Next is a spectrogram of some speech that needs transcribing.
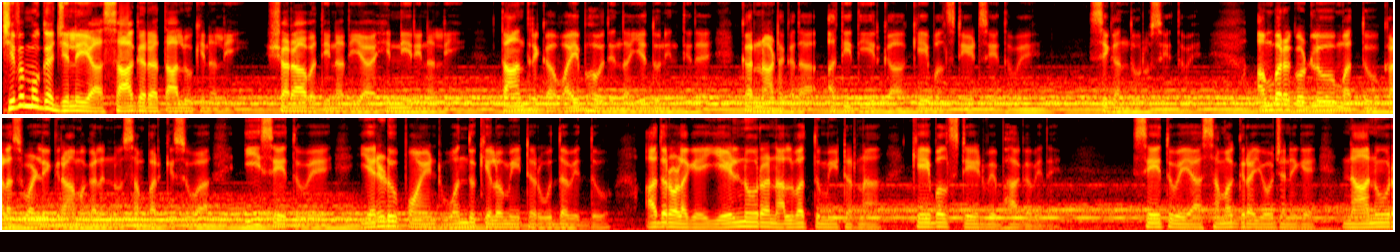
ಶಿವಮೊಗ್ಗ ಜಿಲ್ಲೆಯ ಸಾಗರ ತಾಲೂಕಿನಲ್ಲಿ ಶರಾವತಿ ನದಿಯ ಹಿನ್ನೀರಿನಲ್ಲಿ ತಾಂತ್ರಿಕ ವೈಭವದಿಂದ ಎದ್ದು ನಿಂತಿದೆ ಕರ್ನಾಟಕದ ಅತಿ ದೀರ್ಘ ಕೇಬಲ್ ಸ್ಟೇಟ್ ಸೇತುವೆ, ಸಿಗಂದೂರು ಸೇತುವೆ. ಅಂಬರಗೊಡ್ಲು ಮತ್ತು ಕಳಸವಳ್ಳಿ ಗ್ರಾಮಗಳನ್ನು ಸಂಪರ್ಕಿಸುವ ಈ ಸೇತುವೆ ಎರಡು ಪಾಯಿಂಟ್ ಒಂದು ಕಿಲೋಮೀಟರ್ ಉದ್ದವಿದ್ದು, ಅದರೊಳಗೆ ಏಳ್ನೂರ ನಲವತ್ತು ಮೀಟರ್ನ ಕೇಬಲ್ ಸ್ಟೇಟ್ ವಿಭಾಗವಿದೆ. ಸೇತುವೆಯ ಸಮಗ್ರ ಯೋಜನೆಗೆ ನಾನೂರ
